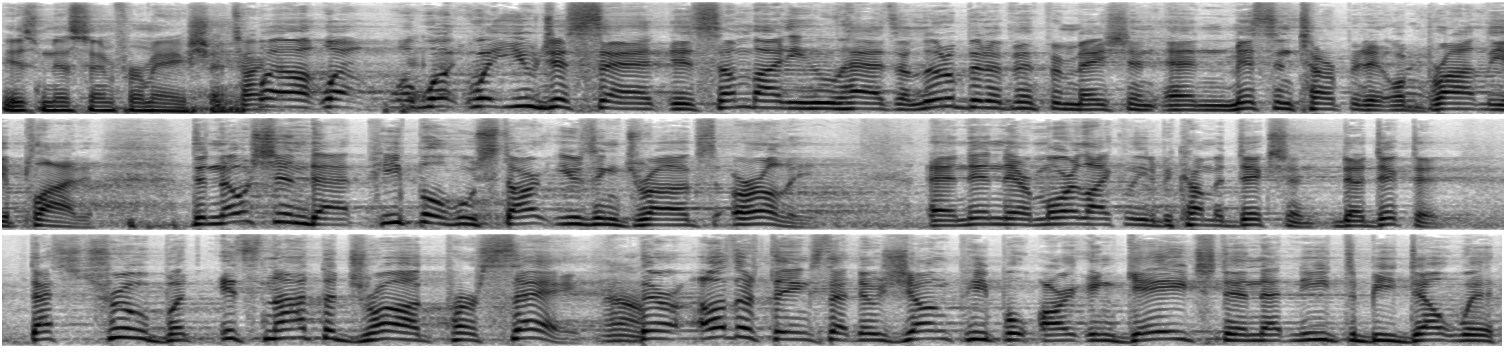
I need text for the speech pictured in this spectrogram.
is misinformation. Well, well, what, what you just said is somebody who has a little bit of information and misinterpreted or broadly applied it. The notion that people who start using drugs early and then they're more likely to become addiction, addicted that's true, but it's not the drug per se. No. There are other things that those young people are engaged in that need to be dealt with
